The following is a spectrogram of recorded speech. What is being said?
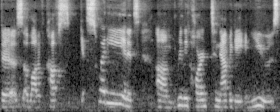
There's a lot of cuffs get sweaty, and it's um, really hard to navigate and use.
